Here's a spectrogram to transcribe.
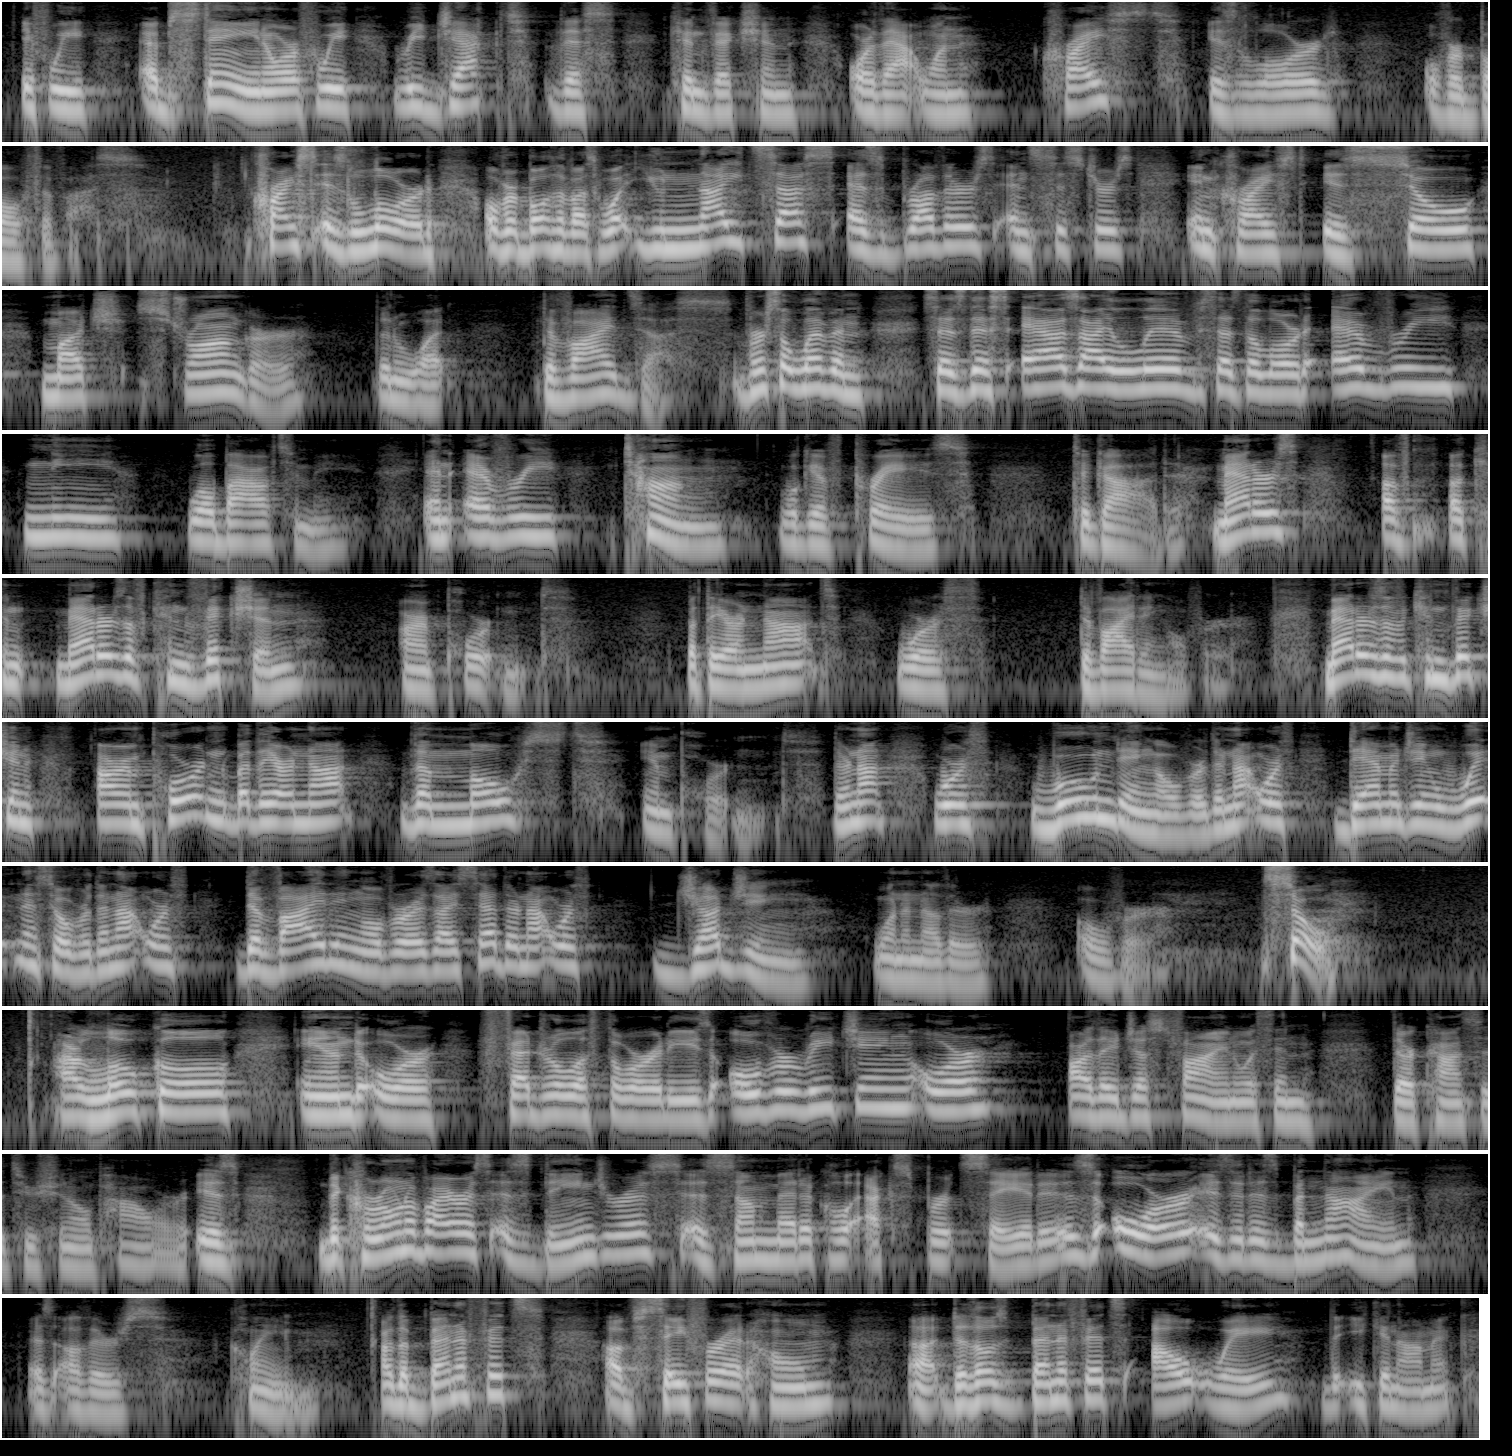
if we abstain, or if we reject this conviction or that one, Christ is Lord over both of us. Christ is Lord over both of us. What unites us as brothers and sisters in Christ is so much stronger than what divides us. Verse 11 says this As I live, says the Lord, every knee will bow to me, and every tongue will give praise to God. Matters of, con- matters of conviction are important, but they are not worth dividing over. Matters of conviction are important, but they are not the most important. They're not worth wounding over. They're not worth damaging witness over. They're not worth dividing over. As I said, they're not worth judging one another over. So, are local and or federal authorities overreaching or are they just fine within their constitutional power? Is the coronavirus as dangerous as some medical experts say it is or is it as benign as others claim? Are the benefits of safer at home, uh, do those benefits outweigh the economic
